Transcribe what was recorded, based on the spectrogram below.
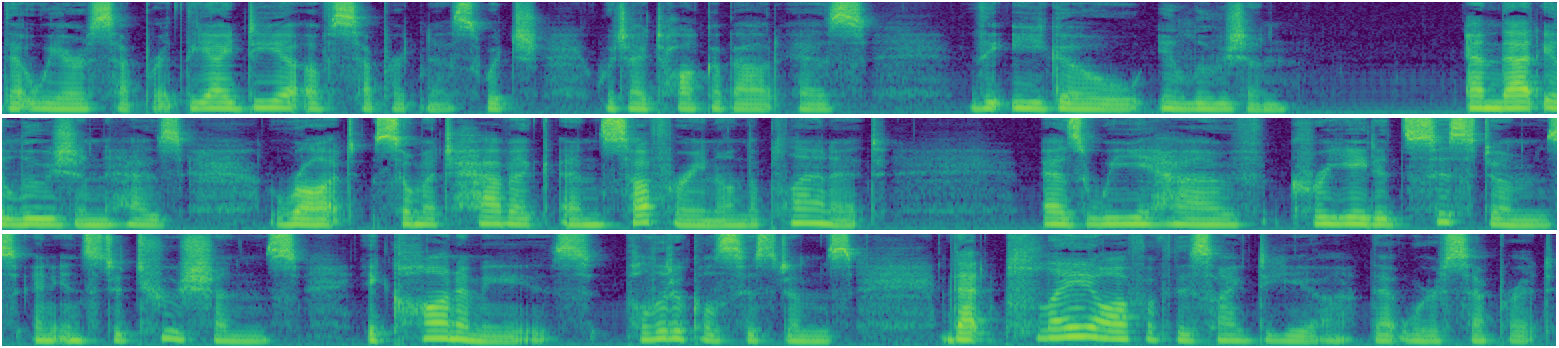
that we are separate, the idea of separateness, which which I talk about as the ego illusion. And that illusion has wrought so much havoc and suffering on the planet as we have created systems and institutions, economies, political systems that play off of this idea that we're separate,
